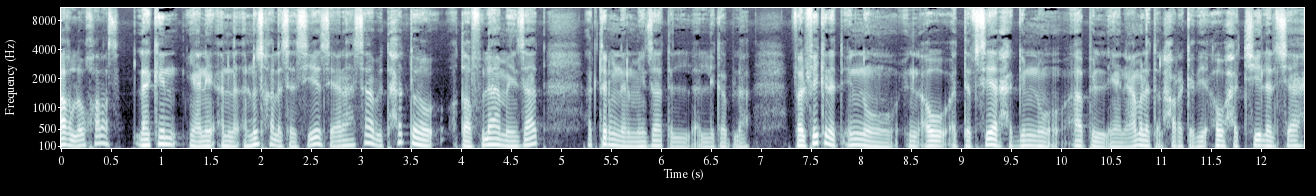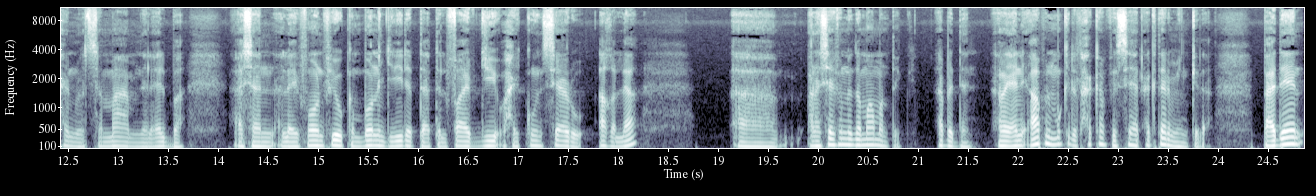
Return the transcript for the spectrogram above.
أغلى وخلاص. لكن يعني النسخة الأساسية سعرها ثابت حتى لو أضافوا لها ميزات أكتر من الميزات اللي قبلها. فالفكرة إنه أو التفسير حق إنه آبل يعني عملت الحركة دي أو حتشيل الشاحن والسماعة من العلبة عشان الآيفون فيه component جديدة بتاعت ال five G وحيكون سعره أغلى آه أنا شايف إنه ده ما منطق ابدا. يعني آبل ممكن تتحكم في السعر أكتر من كده. بعدين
